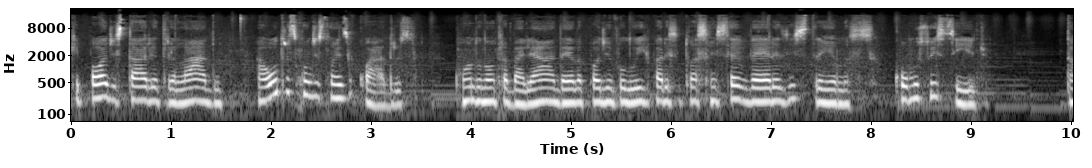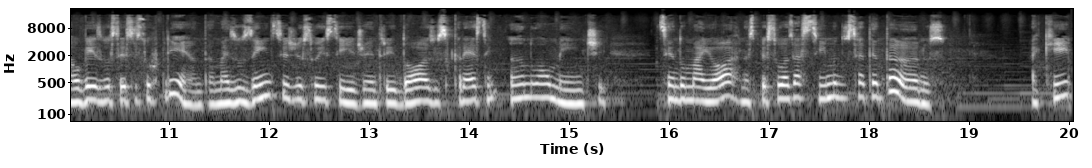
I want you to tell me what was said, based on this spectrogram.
que pode estar atrelado a outras condições e quadros, quando não trabalhada, ela pode evoluir para situações severas e extremas, como o suicídio. Talvez você se surpreenda, mas os índices de suicídio entre idosos crescem anualmente, sendo maior nas pessoas acima dos 70 anos. Aqui,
